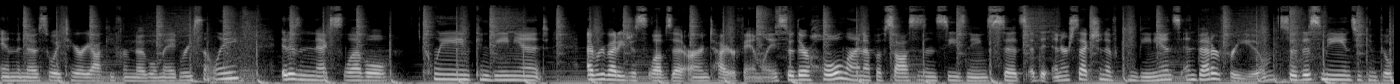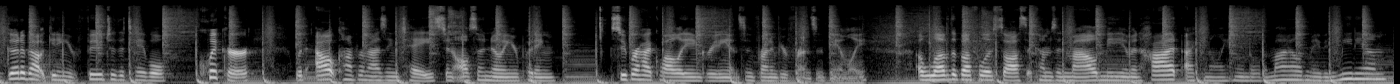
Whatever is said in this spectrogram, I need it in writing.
and the no soy teriyaki from Noble Made recently. It is next level, clean, convenient. Everybody just loves it, our entire family. So, their whole lineup of sauces and seasonings sits at the intersection of convenience and better for you. So, this means you can feel good about getting your food to the table quicker without compromising taste and also knowing you're putting super high quality ingredients in front of your friends and family. I love the buffalo sauce. It comes in mild, medium, and hot. I can only handle the mild, maybe the medium.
